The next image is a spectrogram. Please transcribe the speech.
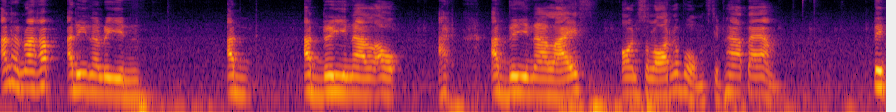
อันถัดมาครับอะดรีนาลีนอะดรีนาลอะดรีนาไลซ์ออนสล็อตครับผม 15 แต้ม ติด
